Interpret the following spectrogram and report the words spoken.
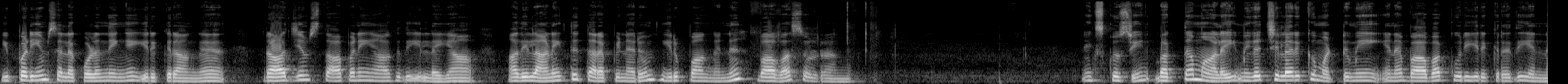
இப்படியும் சில குழந்தைங்க இருக்கிறாங்க. ராஜ்யம் ஸ்தாபனை ஆகுது இல்லையா? அதில் அனைத்து தரப்பினரும் இருப்பாங்கன்னு பாபா சொல்கிறாங்க நெக்ஸ்ட் கொஸ்டின் பக்த மாலை மிகச்சிலருக்கு மட்டுமே என பாபா கூறியிருக்கிறது என்ன?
